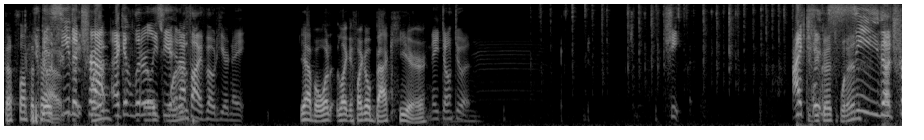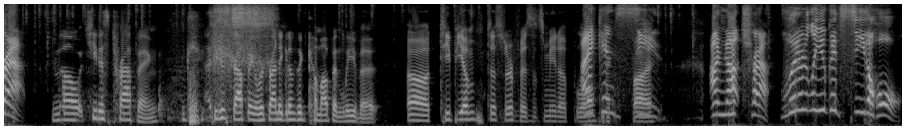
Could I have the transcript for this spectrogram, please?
that's not the you trap. can see the trap. when? I can literally Like see it in? F5 mode here, Nate. Yeah, but what, like, if I go back here? Nate, don't do it. Cheat. I Did can guys see the trap. No, Cheetah's trapping. Cheetah's trapping, and we're trying to get him to come up and leave it. Uh, TPM to surface. Let's meet up. I lol. can Bye. See. I'm not trapped. Literally, you could see the hole.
